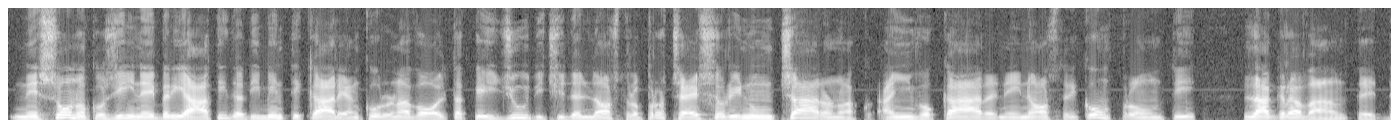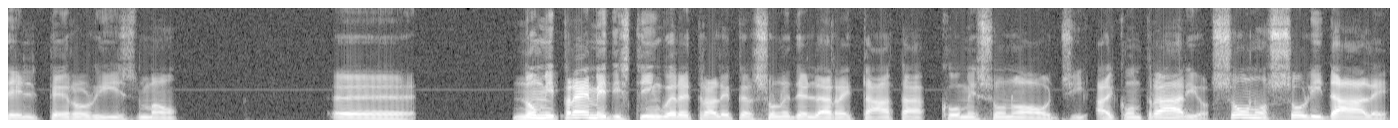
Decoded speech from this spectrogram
ne sono così inebriati da dimenticare ancora una volta che i giudici del nostro processo rinunciarono a, a invocare nei nostri confronti l'aggravante del terrorismo. Eh, non mi preme distinguere tra le persone della retata come sono oggi, al contrario, sono solidale,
